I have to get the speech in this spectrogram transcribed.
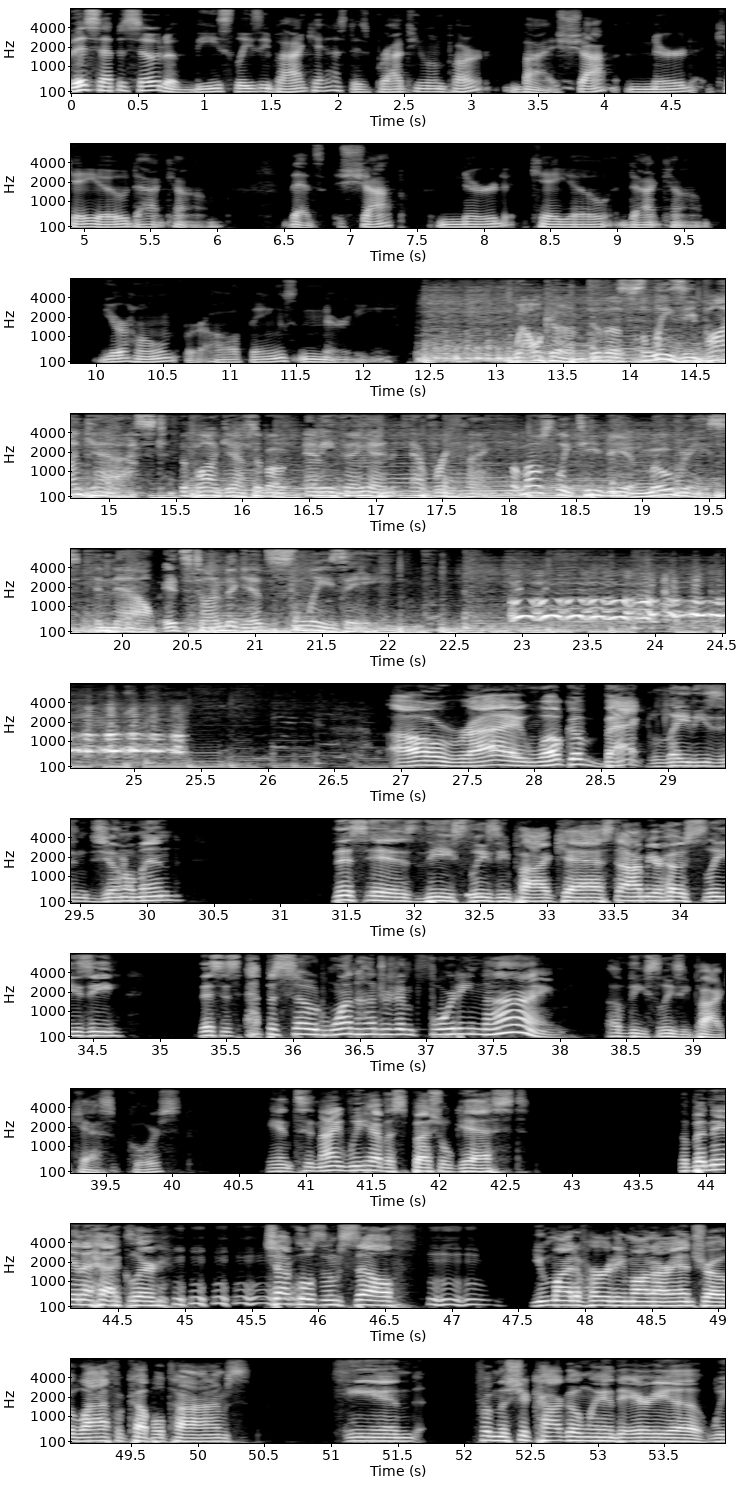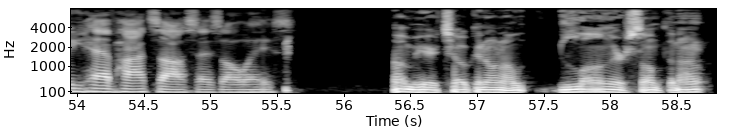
This episode of The Sleazy Podcast is brought to you in part by ShopNerdKO.com. That's ShopNerdKO.com, your home for all things nerdy. Welcome to the Sleazy Podcast, the podcast about anything and everything, but mostly TV and movies. And now it's time to get sleazy. All right, welcome back, ladies and gentlemen. This is the Sleazy Podcast. I'm your host, Sleazy. This is episode 149 of the Sleazy Podcast, of course. And tonight we have a special guest, the banana heckler, Chuckles himself. You might have heard him on our intro laugh a couple times. And from the Chicagoland area, we have hot sauce as always. I'm here choking on a lung or something. I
